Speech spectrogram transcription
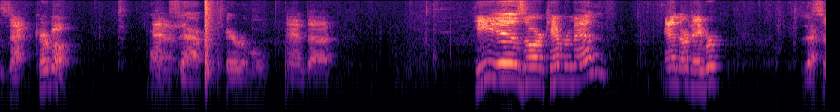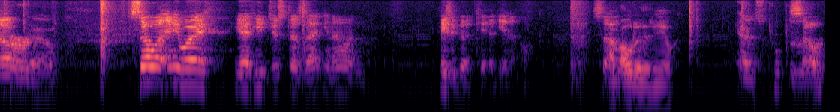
Zach Kerbo, And- Zach, terrible. and uh, he is our cameraman and our neighbor. Zach So- Turdo. So uh, anyway, yeah, he just does that, you know, and he's a good kid, you know. So, I'm older than you. And stupider. so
